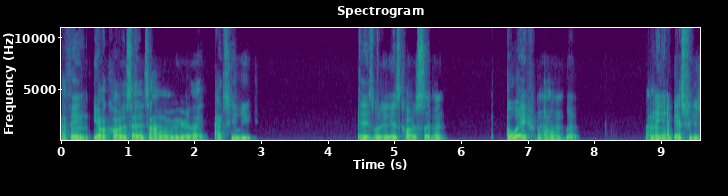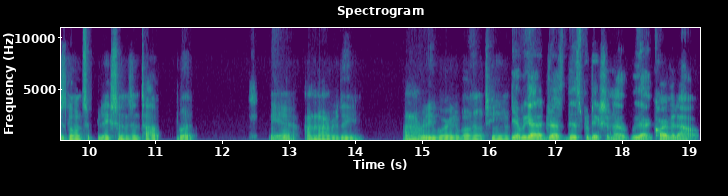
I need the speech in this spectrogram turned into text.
I think y'all caught us at a time when we were like actually weak. It is what it is. Called us slipping away from home, but I mean, I guess we just go into predictions and top. But yeah, I'm not really I'm not really worried about no team. Yeah, we gotta dress this prediction up. We gotta carve it out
